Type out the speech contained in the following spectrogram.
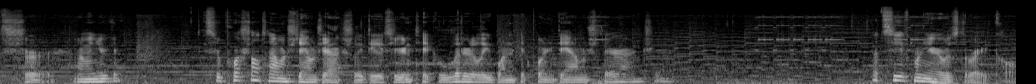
Sure. I mean, you're gonna... It's proportional to how much damage you actually do, so you're gonna take literally one hit point of damage there, aren't you? Let's see if Moniere was the right call.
